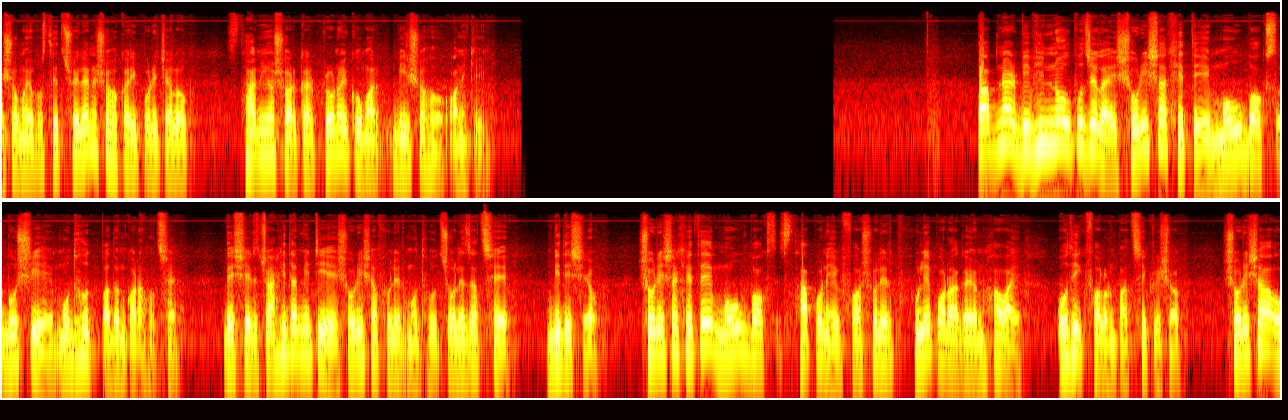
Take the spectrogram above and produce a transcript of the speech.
এ সময় উপস্থিত ছিলেন সহকারী পরিচালক স্থানীয় সরকার প্রণয় কুমার বীরসহ অনেকেই। পাবনার বিভিন্ন উপজেলায় সরিষা ক্ষেতে মৌ বক্স বসিয়ে মধু উৎপাদন করা হচ্ছে। দেশের চাহিদা মিটিয়ে সরিষা ফুলের মধু চলে যাচ্ছে বিদেশেও। সরিষা ক্ষেতে মৌ বক্স স্থাপনে ফসলের ফুলে পরাগায়ন হওয়ায় অধিক ফলন পাচ্ছে কৃষক। সরিষা ও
